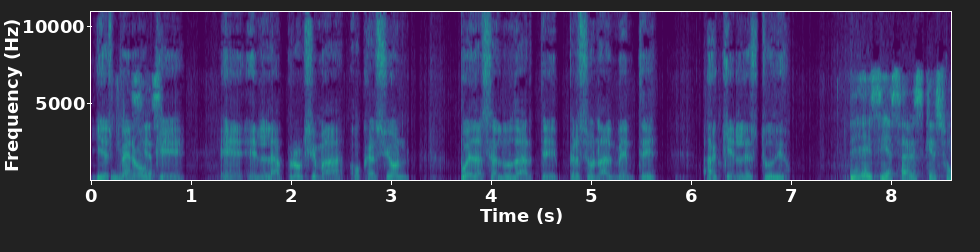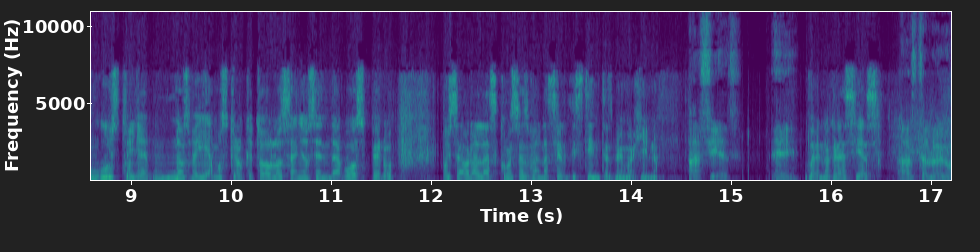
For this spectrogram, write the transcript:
y espero que eh, en la próxima ocasión pueda saludarte personalmente aquí en el estudio. ya sabes que es un gusto, ya nos veíamos creo que todos los años en Davos, pero pues ahora las cosas van a ser distintas, me imagino. Así es. ¿eh? Bueno, gracias. Hasta luego.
